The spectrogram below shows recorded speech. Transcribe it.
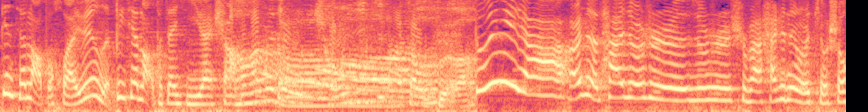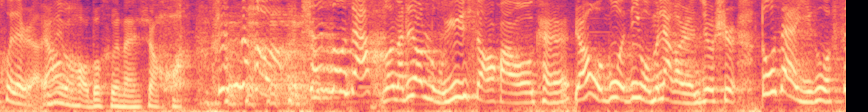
并且老婆怀孕了，并且老婆在医院上班，啊，那就成一级大孝子了。对呀，而且他就是就是是吧，还是那种挺社会的人。然后有好多河南笑话，真的，山东加河南，这叫鲁豫笑话。OK，然后我跟我弟，我们两个人就是都在一个非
